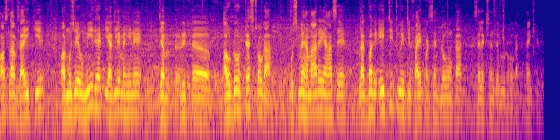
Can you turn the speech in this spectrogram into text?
हौसला अफजाई किए और मुझे उम्मीद है कि अगले महीने जब आउटडोर टेस्ट होगा, उसमें हमारे यहाँ से लगभग 80 टू 85 परसेंट लोगों का सिलेक्शन ज़रूर होगा। थैंक यू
